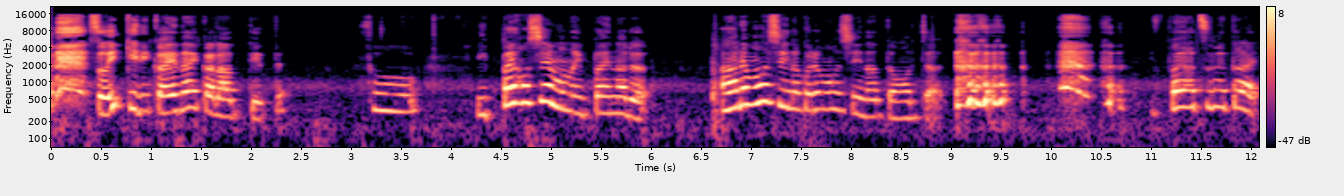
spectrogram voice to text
そう一気に買えないからって言って。そう。いっぱい欲しいものいっぱいになる。あれも欲しいな。これも欲しいなって思っちゃう。いっぱい集めたい。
